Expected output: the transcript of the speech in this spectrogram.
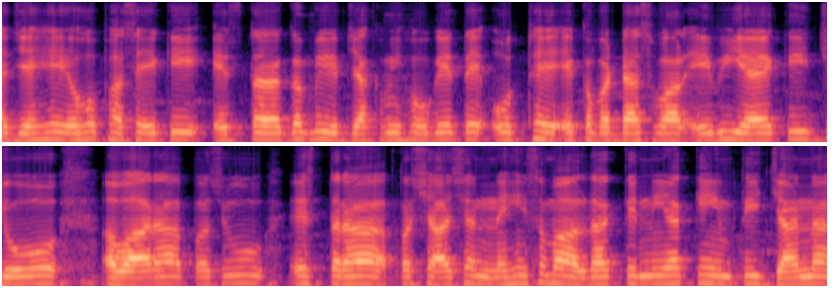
ਅਜਿਹੇ ਉਹ ਫਸੇ ਕਿ ਇਸ ਤਰ੍ਹਾਂ ਗੰਭੀਰ ਜ਼ਖਮੀ ਹੋ ਗਏ ਤੇ ਉੱਥੇ ਇੱਕ ਵੱਡਾ ਸਵਾਲ ਇਹ ਵੀ ਹੈ ਕਿ ਜੋ ਅਵਾਰਾ ਪਸ਼ੂ ਇਸ ਤਰ੍ਹਾਂ ਪ੍ਰਸ਼ਾਸਨ ਨਹੀਂ ਸੰਭਾਲਦਾ, ਕਿੰਨੀਆਂ ਕੀਮਤੀ ਜਾਨਾਂ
